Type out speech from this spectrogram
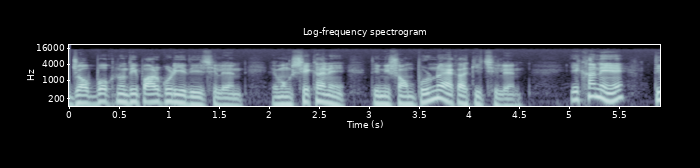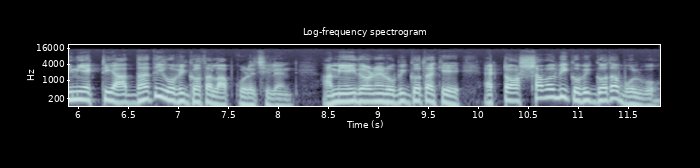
জব্বক নদী পার করিয়ে দিয়েছিলেন এবং সেখানে তিনি সম্পূর্ণ একাকী ছিলেন। এখানে তিনি একটি আধ্যাত্মিক অভিজ্ঞতা লাভ করেছিলেন। আমি এই ধরনের অভিজ্ঞতাকে একটা অস্বাভাবিক অভিজ্ঞতা বলব।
